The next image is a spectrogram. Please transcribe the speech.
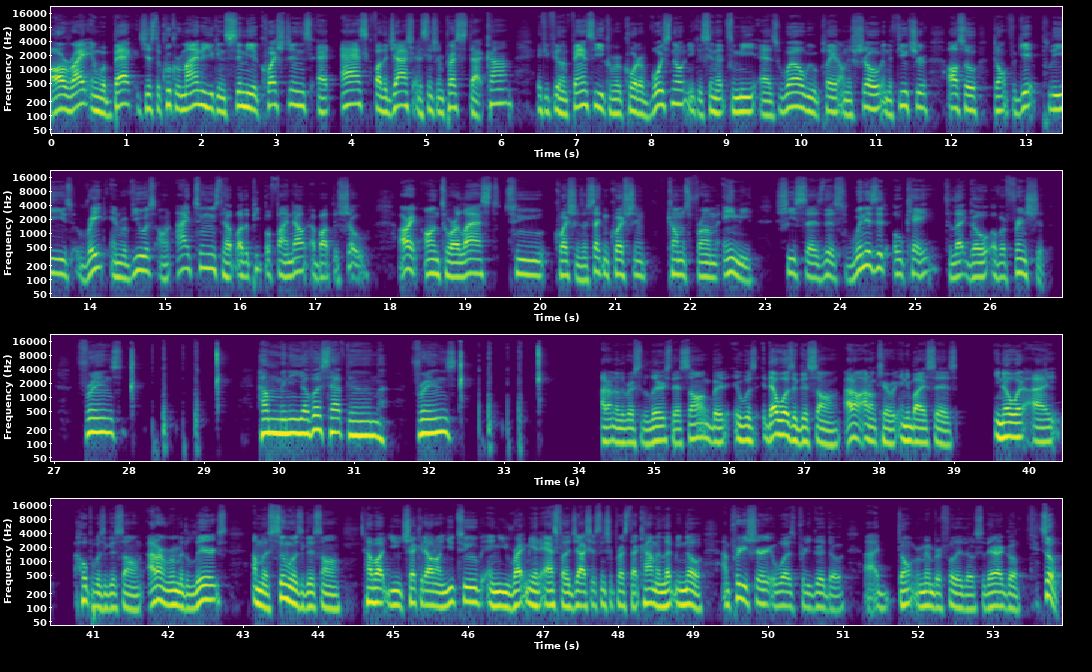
All right, and we're back. Just a quick reminder, you can send me your questions at askfatherjosh at ascensionpress.com. If you're feeling fancy, you can record a voice note and you can send that to me as well. We will play it on the show in the future. Also, don't forget, please rate and review us on iTunes to help other people find out about the show. All right, on to our last two questions. Our second question comes from Amy. She says this, when is it okay to let go of a friendship? Friends, how many of us have them friends? I don't know the rest of the lyrics to that song, but it was that was a good song. I don't I don't care what anybody says. You know what? I hope it was a good song. I don't remember the lyrics. I'm gonna assume it was a good song. How about you check it out on YouTube and you write me at askfatherjosh@ascensionpress.com and let me know. I'm pretty sure it was pretty good though. I don't remember fully though. So there I go. So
